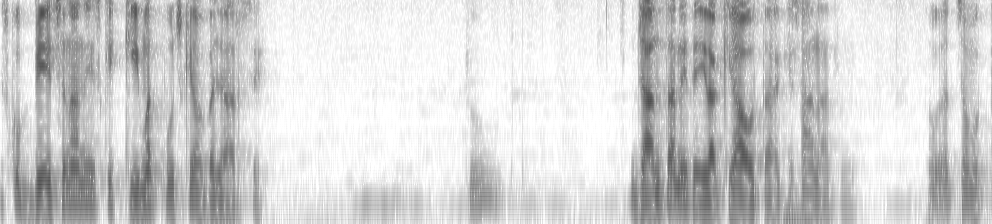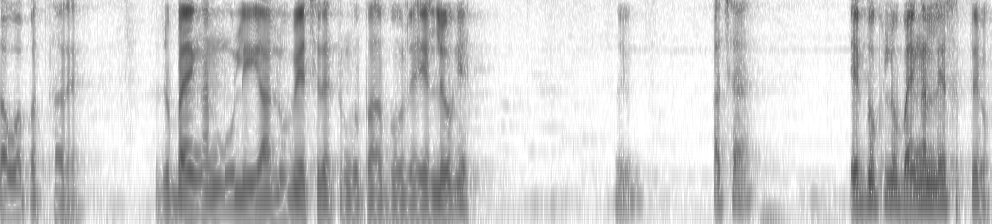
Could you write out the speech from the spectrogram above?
इसको बेचना नहीं, इसकी कीमत पूछ के बाज़ार से। तो जानता नहीं था, हीरा क्या होता है, किसान आदमी। तो चमकता हुआ पत्थर है। जो बैंगन, मूली, आलू बेच रहे थे, उनके पास बोले, ये लोगे? अच्छा है। एक दो किलो बैंगन ले सकते हो?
